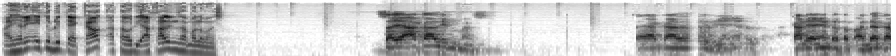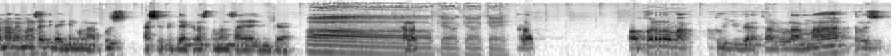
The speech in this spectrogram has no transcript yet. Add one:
akhirnya itu di take out atau diakalin sama lo, Mas? saya akalin, Mas. Saya akalin. Karyanya tetap ada karena memang saya tidak ingin menghapus hasil kerja keras teman saya juga. Oh, Kalau- oke oke oke. Kalau cover waktu juga terlalu lama, terus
